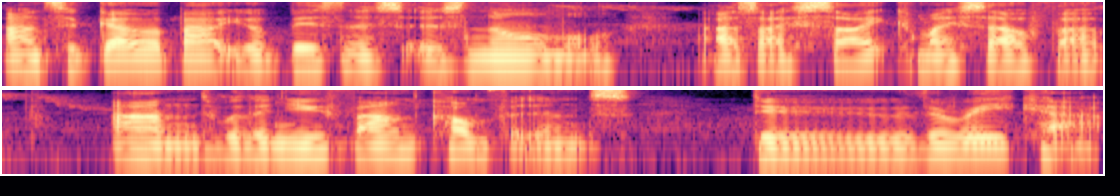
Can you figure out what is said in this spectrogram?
and to go about your business as normal as I psych myself up and, with a newfound confidence, do the recap.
